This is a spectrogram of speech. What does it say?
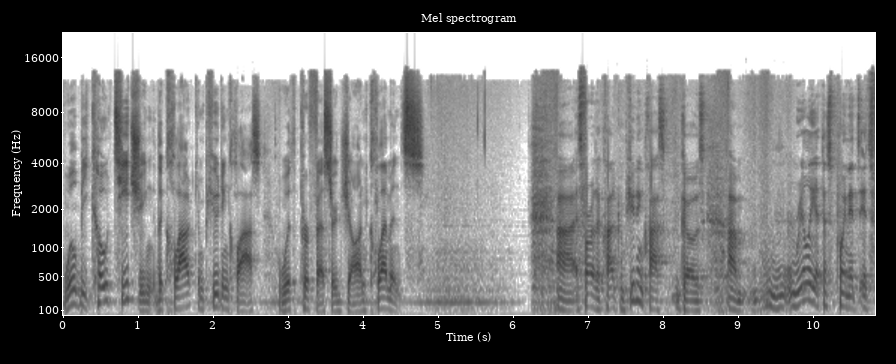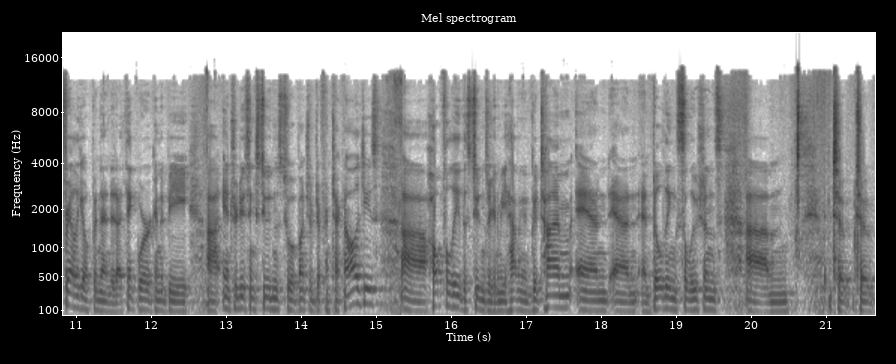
will be co-teaching the cloud computing class with Professor John Clements. Uh, as far as the cloud computing class goes, um, really at this point it's, it's fairly open-ended. I think we're going to be uh, introducing students to a bunch of different technologies. Uh, hopefully the students are going to be having a good time and, and, and building solutions um, to, to,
